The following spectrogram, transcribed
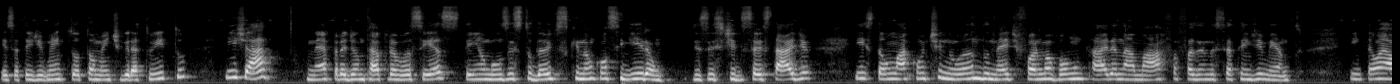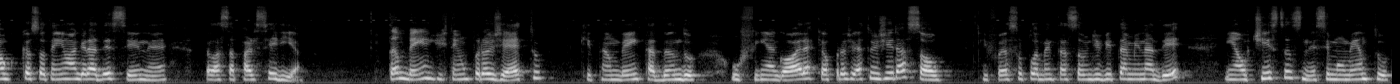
esse atendimento totalmente gratuito e já, né, para adiantar para vocês, tem alguns estudantes que não conseguiram desistir do seu estádio e estão lá continuando, né, de forma voluntária na MAFA fazendo esse atendimento. Então é algo que eu só tenho a agradecer, né, pela essa parceria. Também a gente tem um projeto que também está dando o fim agora, que é o projeto Girassol, que foi a suplementação de vitamina D em autistas nesse momento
